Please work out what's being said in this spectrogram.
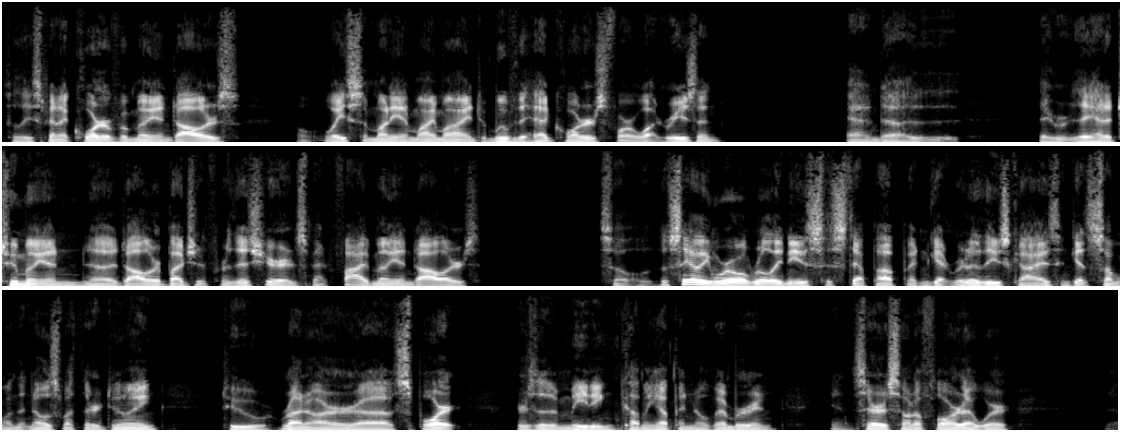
so they spent a quarter of a million dollars, waste of money in my mind, to move the headquarters. For what reason? And uh, they they had a two million dollar budget for this year and spent five million dollars. So the sailing world really needs to step up and get rid of these guys and get someone that knows what they're doing to run our uh, sport. There's a meeting coming up in November in in Sarasota, Florida, where uh,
